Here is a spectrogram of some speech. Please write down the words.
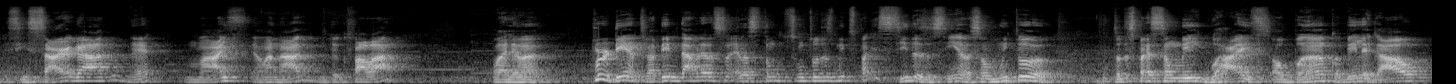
preço ensargado, né? Mas é uma nave, não tem o que falar. Olha, mano, por dentro, a BMW elas, elas tão, são todas muito parecidas, assim, elas são muito. Todas parecem são meio iguais ao banco, é bem legal.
